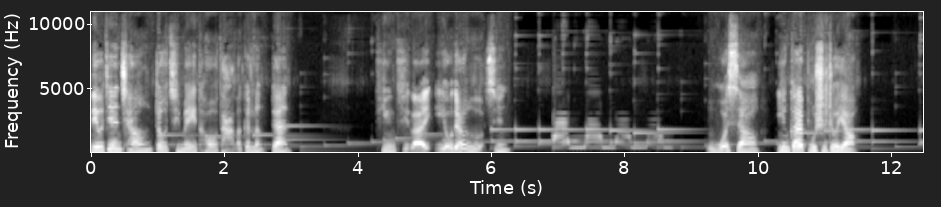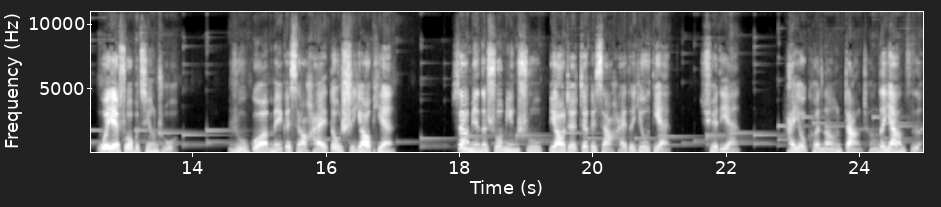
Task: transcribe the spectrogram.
刘坚强皱起眉头，打了个冷战，听起来有点恶心。我想应该不是这样，我也说不清楚。如果每个小孩都是药片，上面的说明书标着这个小孩的优点、缺点，还有可能长成的样子，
